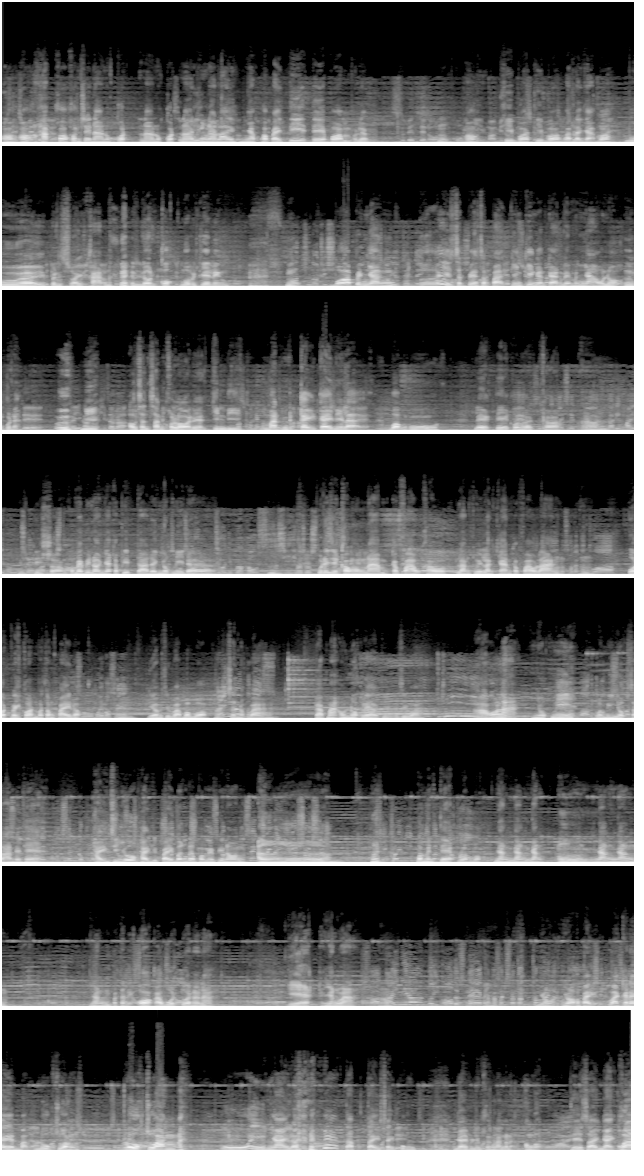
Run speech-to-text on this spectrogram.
อ๋ออ๋อหักข้อคนใส่นานกกดนานกกดนาเลี้ยงนาไล่ยับเข้าไปตีเตะพร้อมพุ่นแล้ว すべての หึ 攻 อ๋อ 撃まあ ถีบบ่ถีบบ่วัดระยะบ่บวยเป็นสวยข้าง โดนกกงูไปเทียหนึงหึ บ่เป็นหยังเอ้ยสเปซสปะกิ้งกิ้งๆกลางๆเลยมันยาเนาะอือพุ่นน่ะでอือนี่ เอาสันๆคลอเนี่ยกินดี มันใกล้ๆนี่แหละบ้องหูแลกเตะคนละขออ้าวที่สองพ่อแม่พี่น้องอยักกับพริบตาได้ยกนี่เด้อผู้ใดจะเข้าห้องน้ำกับเฝ้าเขาล้างถ้วยล้างจานกับเฝ้าล้างอืมปลดไว้ก่อนว่ต้องไปดอก เดี๋ยวสิว่าบ่บอกสนอกว่า กลับมาเอานกแล้วสิว่าสิว่าเอาละยกนี่ว่ามียกสารแท้ๆไผสิอยู่ไผสิไปเบิ่งเด้อพ่อแม่พี่น้อง เออเฮ้ยว่ามันแตกหรอกบอกยังยังยังอืมยังยังยังปัตตานีออกอาวุธตัวนั่นน่ะแยกยังว่าเอาย่อย่อเข้าไปวัดก็ได้บะลูกสวง ลูกสวง โอ้ยง่ายเลย ตับไตใส่พุ่งใหญ่ไปอยู่ข้างหลังกันอะอ๋อเทใส่ง่ายขวา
